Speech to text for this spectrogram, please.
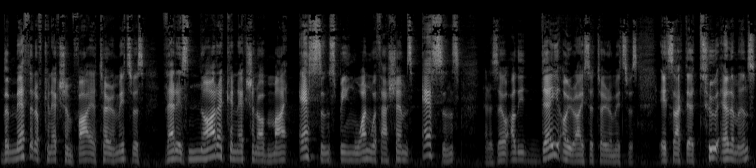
the method of connection via Torah mitzvahs, that is not a connection of my essence being one with Hashem's essence. It's like there are two elements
